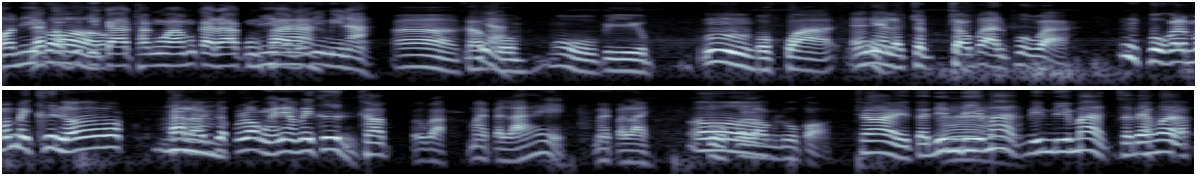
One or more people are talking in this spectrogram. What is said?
ตอนนี้แล้วก็ก็พฤศจิกาธันวามกรากุมภามีนาเดือนนี้มีนาอ่าครับเนี่ยผมโอ้ปีกับอืมกว่าๆไอ้เนี่ยแหละชาวชาวบ้านพูดว่าอืม ปลูกอะไรมันไม่ขึ้นหรอกถ้าอืมเรายกล่องอันเนี้ยไม่ขึ้นครับปลูกว่าไม่เป็นไรไม่เป็นไรเอปลูกอก็ลองดูก่อน ใช่ แต่ดินอ่าดีมากดินดีมาก แสดงว่า ครับ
